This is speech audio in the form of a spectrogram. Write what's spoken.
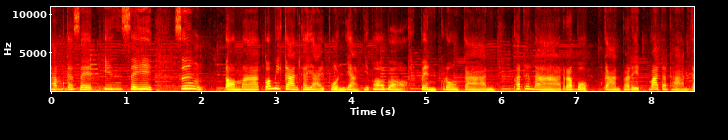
ทำเกษตรอินทรีย์ ซึ่งต่อมาก็มีการขยายผลอย่างที่พ่อบอก เป็นโครงการพัฒนาระบบการผลิตมาตรฐานเก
